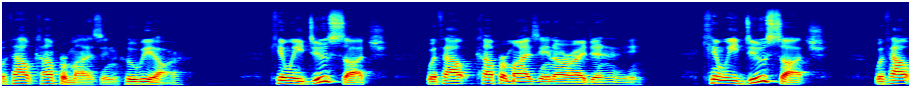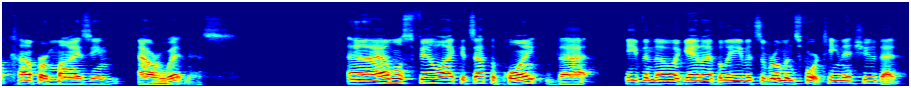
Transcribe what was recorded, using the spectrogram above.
without compromising who we are? Can we do such without compromising our identity? Can we do such without compromising our witness? And I almost feel like it's at the point that, even though, again, I believe it's a Romans 14 issue that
